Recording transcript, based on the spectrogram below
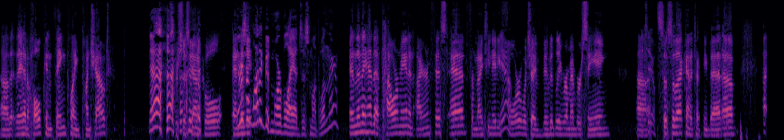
Uh, they- they had Hulk and Thing playing Punch Out, Yeah. which was just kind of cool. And There's then a lot of good Marvel ads this month, wasn't there? and then they had that Power Man and Iron Fist ad from 1984, which I vividly remember seeing. Uh, too. So, so that kind of took me bad. Uh, I,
